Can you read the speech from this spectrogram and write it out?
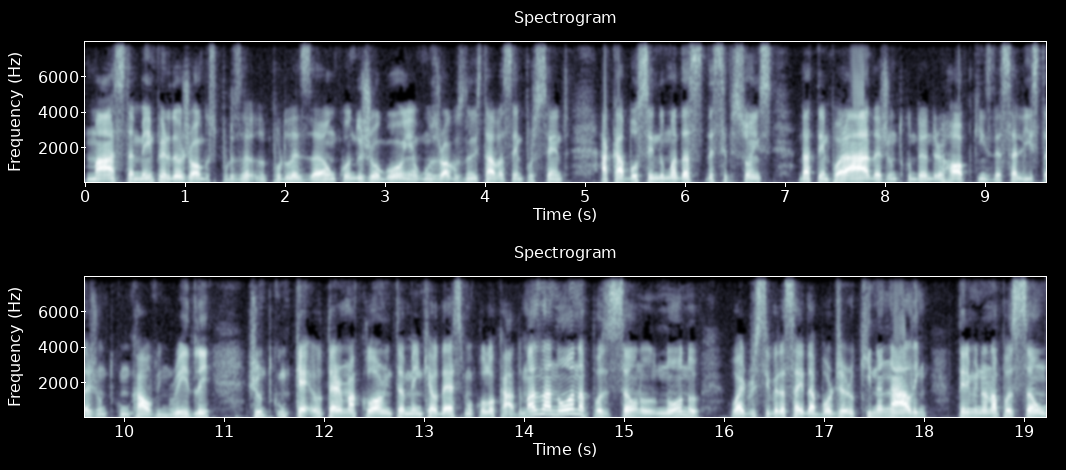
mas também perdeu jogos por, por lesão. Quando jogou em alguns jogos não estava 100%. Acabou sendo uma das decepções da temporada, junto com o DeAndre Hopkins dessa lista, junto com Calvin Ridley, junto com o Terry McLaurin também, que é o décimo colocado. Mas na nona posição, no nono wide receiver a sair da board era o Keenan Allen, terminou na posição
